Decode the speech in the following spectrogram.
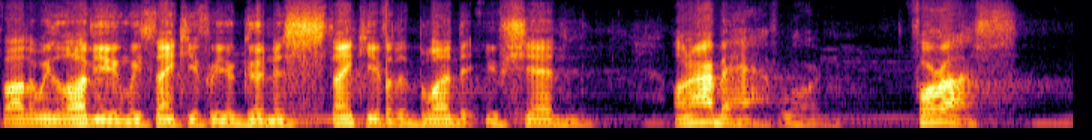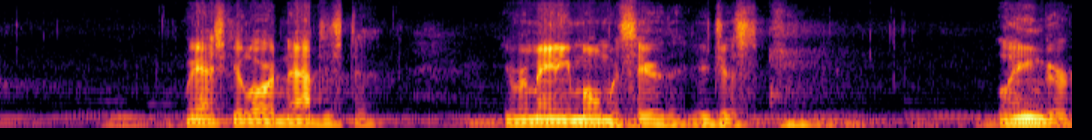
Father, we love you and we thank you for your goodness. Thank you for the blood that you've shed on our behalf, Lord, for us. We ask you, Lord, now just to, your remaining moments here that you just linger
